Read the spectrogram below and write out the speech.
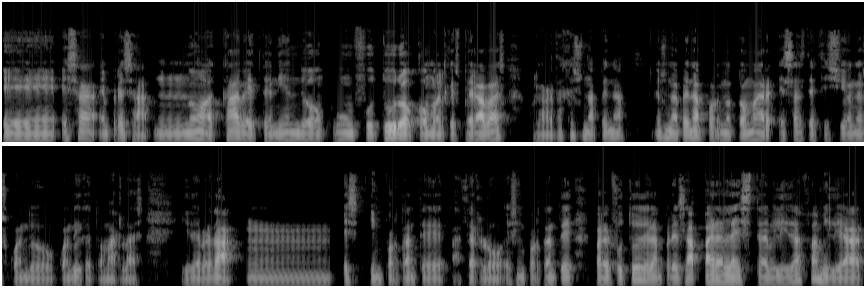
eh, esa empresa no acabe teniendo un futuro como el que esperabas, pues la verdad es que es una pena es una pena por no tomar esas decisiones cuando, cuando hay que tomarlas. Y de verdad, mm, es importante hacerlo, es importante para el futuro de la empresa, para la estabilidad familiar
